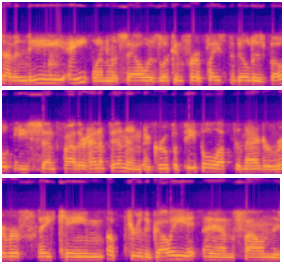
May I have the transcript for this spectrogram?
1678 when La Salle was looking for a place to build his boat. He sent Father Hennepin and a group of people up the Niagara River. They came up through the gully and found the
